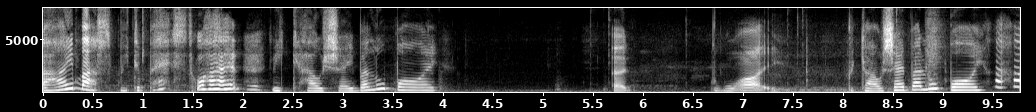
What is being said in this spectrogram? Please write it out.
I must be the best one because I'm Balloon Boy. And why? Because I'm Balloon Boy.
